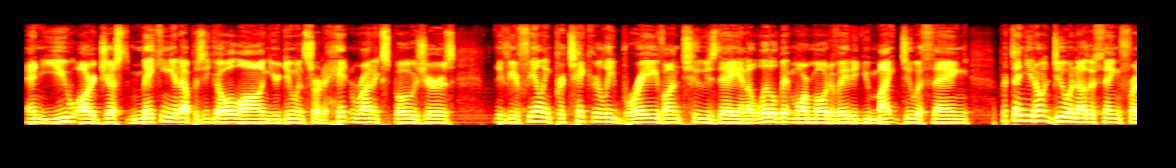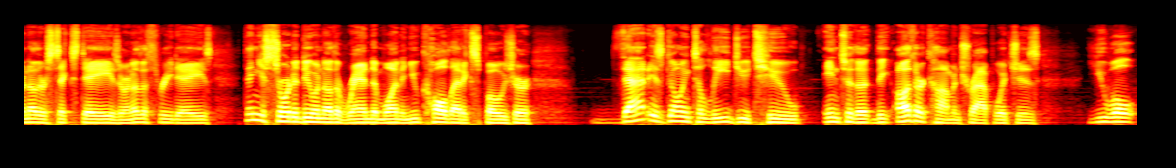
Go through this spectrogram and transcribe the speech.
and you are just making it up as you go along, you're doing sort of hit and run exposures. If you're feeling particularly brave on Tuesday and a little bit more motivated, you might do a thing, but then you don't do another thing for another six days or another three days. Then you sort of do another random one and you call that exposure. That is going to lead you to into the, the other common trap, which is you will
